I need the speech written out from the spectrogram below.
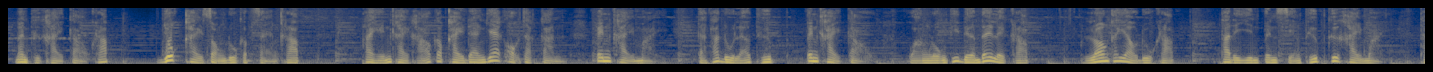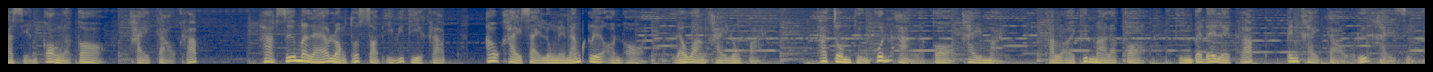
ๆ นั่นคือไข่เก่าครับ ยกไข่ส่องดูกับแสงครับ ถ้าเห็นไข่ขาวกับไข่แดงแยกออกจากกัน เป็นไข่ใหม่ แต่ถ้าดูแล้วทึบเป็นไข่เก่าวางลงที่เดิมได้เลยครับ ลองเขย่าดูครับ ถ้าได้ยินเป็นเสียงทึบคือไข่ใหม่ ถ้าเสียงก้องแล้วก็ไข่เก่าครับ หากซื้อมาแล้วลองทดสอบอีกวิธีครับ เอาไข่ใส่ลงในน้ำเกลืออ่อนๆ แล้ววางไข่ลงไป ถ้าจมถึงก้นอ่างแล้วก็ไข่ใหม่ ถ้าลอยขึ้นมาแล้วก็ทิ้งไปได้เลยครับ เป็นไข่เก่าหรือไข่เสีย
